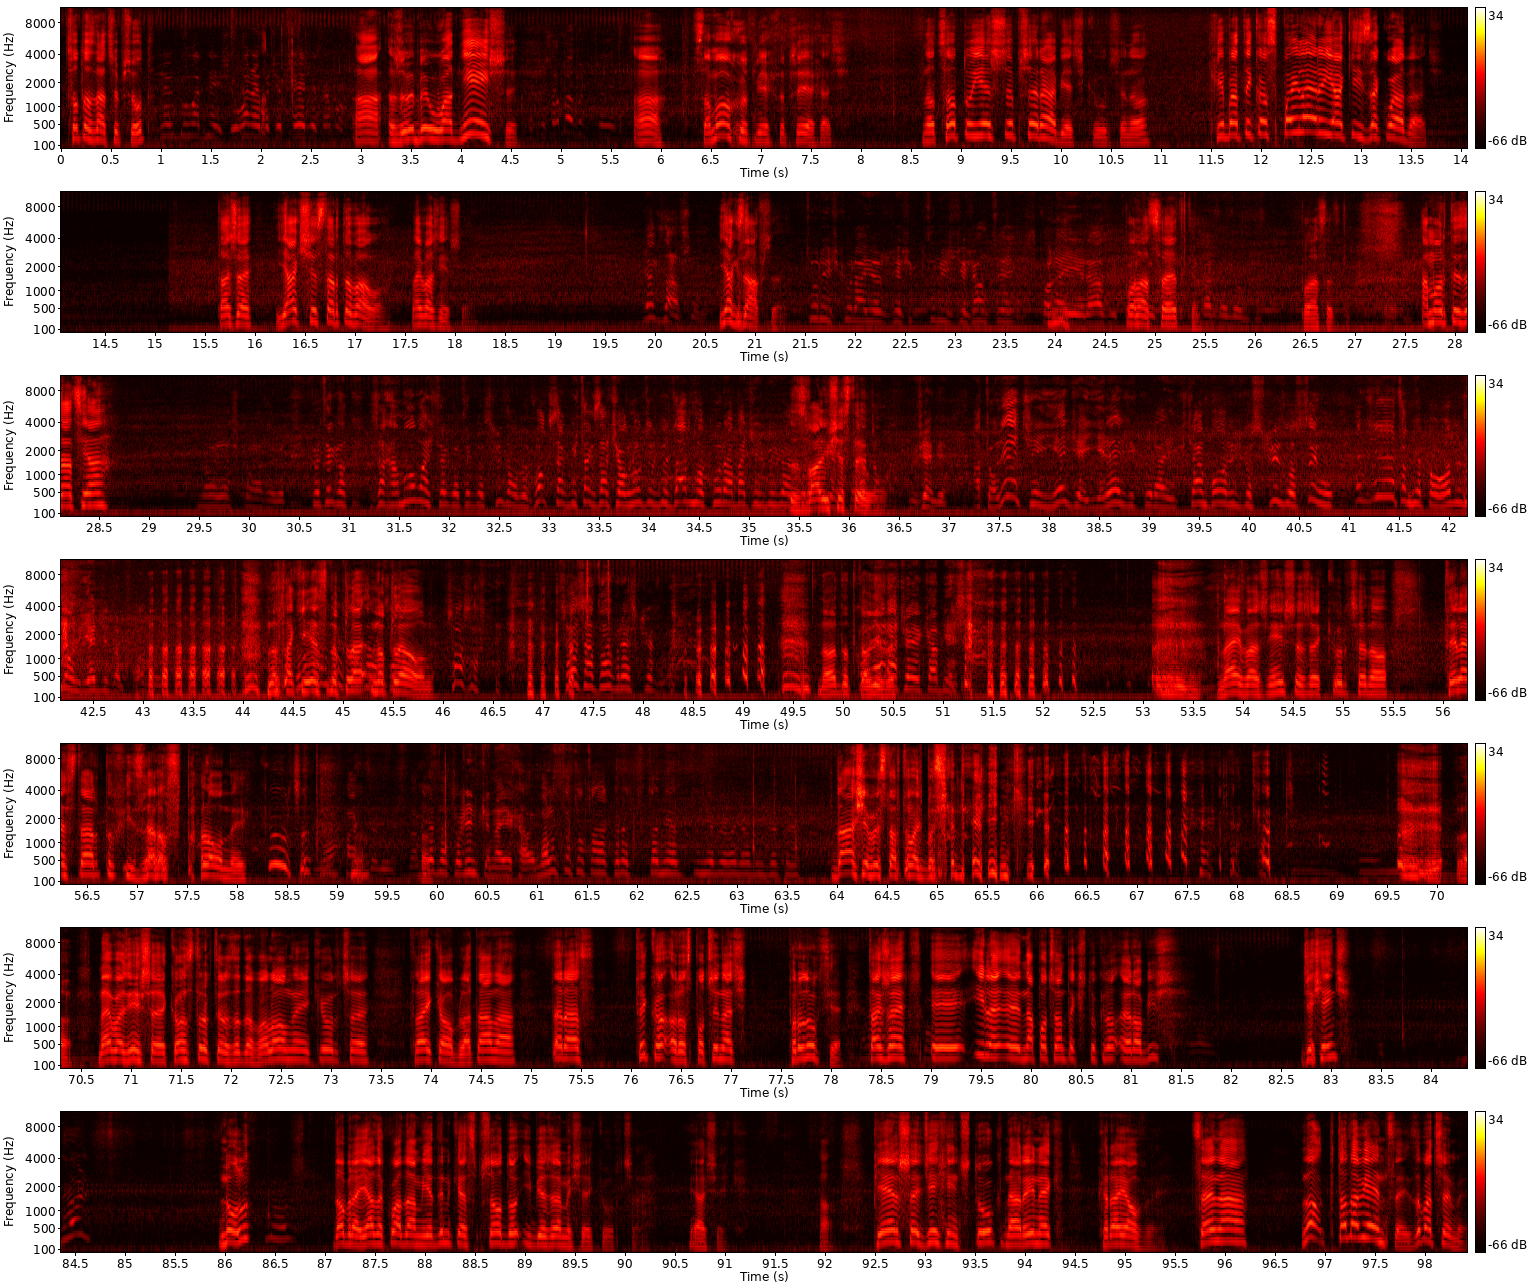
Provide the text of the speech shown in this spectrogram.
Co to znaczy przód? Żeby był ładniejszy, uważaj, bo cię przejedzie samochód. A, żeby był ładniejszy. Bo to samochód przejedzie. A, samochód mnie chce przyjechać. No co tu jeszcze przerabiać, kurczę, no. Chyba tylko spoilery jakieś zakładać. Także jak się startowało? Najważniejsze. Jak zawsze. Jak zawsze. Któryś kura już, któryś dziesiąty z kolei razy. Ponad setkę. Bardzo dobrze. Ponad setkę. Amortyzacja? No jest kura tego. Tylko tego, zahamować tego, tego skrzydła, bo oksach byś tak zaciągnął, to już by dawno kura baciś by miał- Zwalił się z tyłu. W ziemię. A to leci i jedzie i leci kura i chciałem położyć go skrzydło z tyłu, a gdzie tam nie położył, bo on jedzie do przodu. No taki jest nukle nukleon. Co za, co za dobre skrzydło. No dodatkowo. Cholera człowieka bierze. Najważniejsze, że kurczę, no tyle startów i zero spalonych. Kurczę. No jest. Tam jedną co linkę najechałem, ale to, to, to akurat to nie, nie powiedziałbym, że to jest... Da się wystartować bez jednej linki. No, najważniejsze, konstruktor zadowolony, kurczę, trajka oblatana. Teraz tylko rozpoczynać produkcję. Także y, ile y, na początek sztuk ro, robisz? 10? No, Nul? no. Dobra, ja dokładam jedynkę z przodu i bierzemy się, kurczę. Jasiek. O. Pierwsze 10 sztuk na rynek krajowy. Cena? No, kto da więcej? Zobaczymy.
